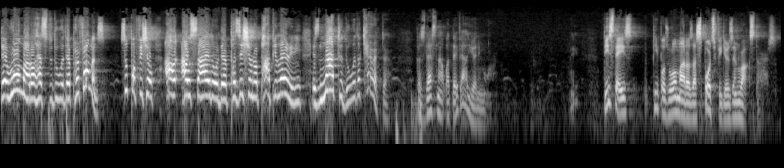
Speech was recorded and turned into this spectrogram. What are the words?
their role model has to do with their performance. Superficial outside or their position or popularity is not to do with a character because that's not what they value anymore. These days, people's role models are sports figures and rock stars.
